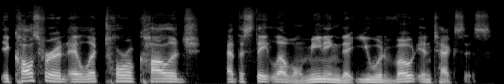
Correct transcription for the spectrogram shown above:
it calls for an electoral college at the state level, meaning that you would vote in Texas,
